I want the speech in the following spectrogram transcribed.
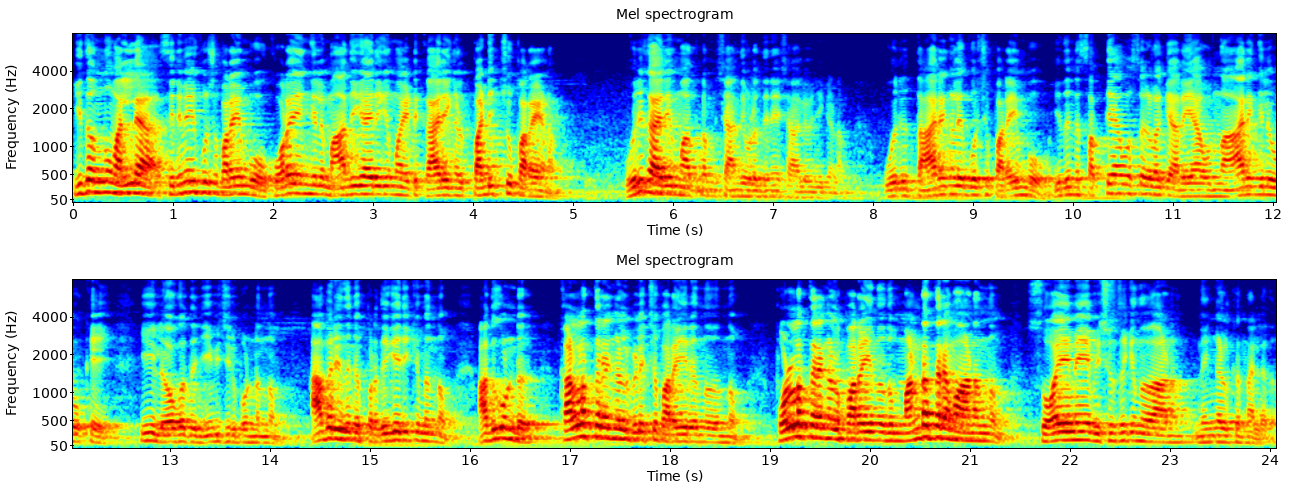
ഇതൊന്നുമല്ല സിനിമയെക്കുറിച്ച് പറയുമ്പോൾ കുറേയെങ്കിലും ആധികാരികമായിട്ട് കാര്യങ്ങൾ പഠിച്ചു പറയണം. ഒരു കാര്യം മാത്രം ശാന്തിയുള്ള ദിനേശ് ആലോചിക്കണം. ഒരു താരങ്ങളെക്കുറിച്ച് പറയുമ്പോൾ ഇതിന്റെ സത്യാവസ്ഥകളൊക്കെ അറിയാവുന്ന ആരെങ്കിലുമൊക്കെ ഈ ലോകത്ത് ജീവിച്ചിരിപ്പുണ്ടെന്നും അവരിതിന് പ്രതികരിക്കുമെന്നും അതുകൊണ്ട് കള്ളത്തരങ്ങൾ വിളിച്ചു പറയരുന്നതെന്നും പൊള്ളത്തരങ്ങൾ പറയുന്നതും മണ്ടത്തരമാണെന്നും സ്വയമേ വിശ്വസിക്കുന്നതാണ് നിങ്ങൾക്ക് നല്ലത്.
